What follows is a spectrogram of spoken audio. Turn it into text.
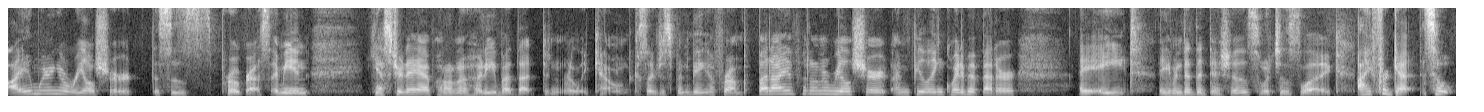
I am wearing a real shirt. This is progress. I mean, Yesterday I put on a hoodie, but that didn't really count because I've just been being a frump. But I have put on a real shirt. I'm feeling quite a bit better. I ate. I even did the dishes, which is like, I forget. So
